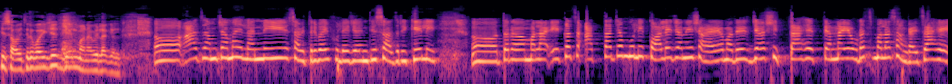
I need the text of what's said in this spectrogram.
ही सावित्रीबाईचीच देण म्हणावी लागेल. आज आमच्या महिलांनी सावित्रीबाई फुले जयंती साजरी केली. तर मला एकच आत्ताच्या मुली कॉलेज आणि शाळेमध्ये ज्या शिकत आहेत त्यांना एवढंच मला सांगायचं आहे.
